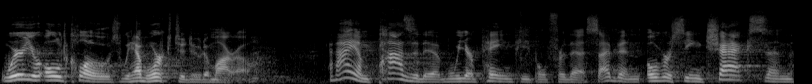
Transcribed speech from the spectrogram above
wear your old clothes. We have work to do tomorrow. And I am positive we are paying people for this. I've been overseeing checks and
